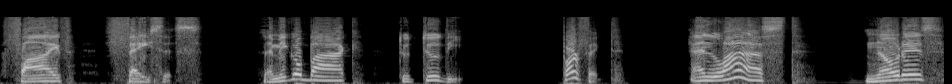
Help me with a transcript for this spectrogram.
five faces. Let me go back to 2D. Perfect. And last, notice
